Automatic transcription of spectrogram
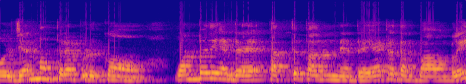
ஒரு ஜென்மம் பிறப்பெடுக்கும். ஒன்பது என்ற பத்து பதினொன்று என்ற ஏற்றத்தன பாவங்களை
